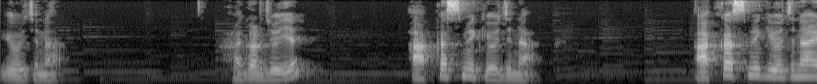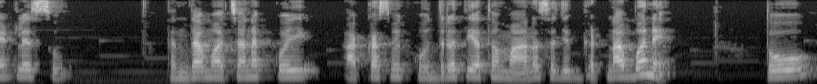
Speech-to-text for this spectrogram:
યોજના. આગળ જોઈએ. આકસ્મિક યોજના. આકસ્મિક યોજના એટલે શું? ધંધામાં અચાનક કોઈ આકસ્મિક કુદરતી અથવા માનસજિત ઘટના બને, તો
